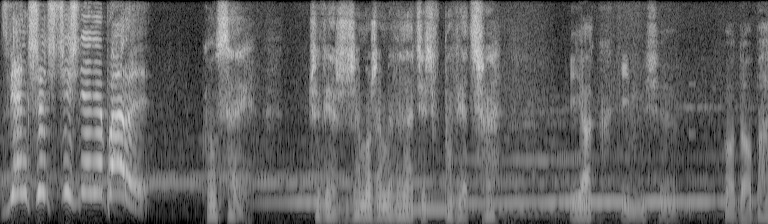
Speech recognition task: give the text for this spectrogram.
Zwiększyć ciśnienie pary! Konsej, czy wiesz, że możemy wylecieć w powietrze? Jak im się podoba.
